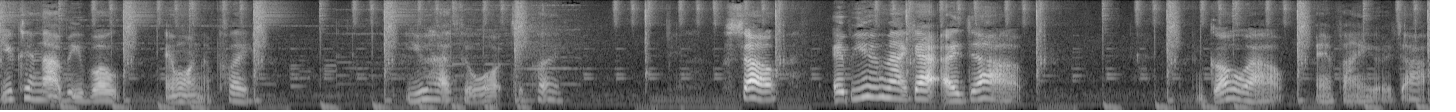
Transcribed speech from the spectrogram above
You cannot be broke and want to play. You have to work to play. So, if you've not got a job, go out and find you a job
